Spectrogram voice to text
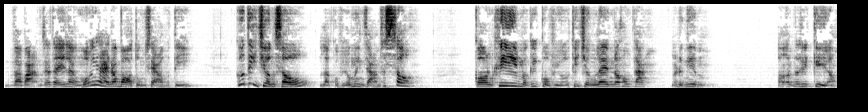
Và bạn sẽ thấy là mỗi ngày nó bò tùng xẻo một tí. Cứ thị trường xấu là cổ phiếu mình giảm rất sâu còn khi mà cái cổ phiếu thị trường lên nó không tăng nó đứng im. Ờ, nó thấy kỳ không?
